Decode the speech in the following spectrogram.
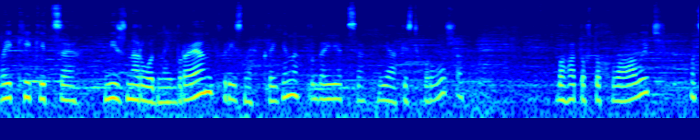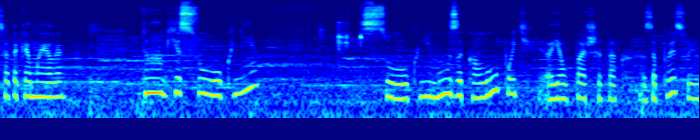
Вайкікі це міжнародний бренд, в різних країнах продається, якість хороша. Багато хто хвалить. Оце таке миле. Так, є сукні. Сукні, музика лупить. Я вперше так записую.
